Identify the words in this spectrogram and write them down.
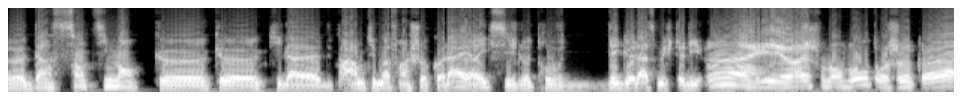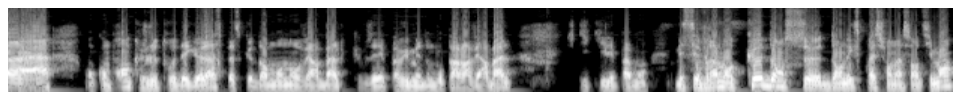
euh, d'un sentiment que qu'il a. Par exemple, tu m'offres un chocolat, Eric, si je le trouve dégueulasse, mais que je te dis, ah, il est vachement bon ton chocolat, on comprend que je le trouve dégueulasse parce que dans mon nom verbal, que vous n'avez pas vu, mais dans mon paraverbal, je dis qu'il est pas bon. Mais c'est vraiment que dans ce, dans l'expression d'un sentiment,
